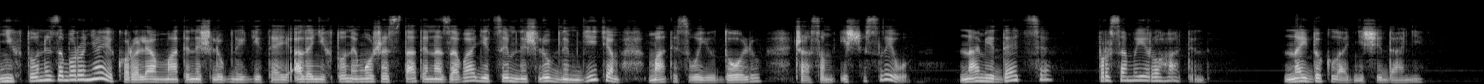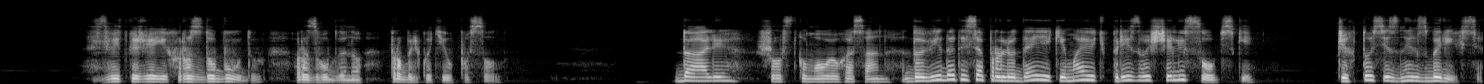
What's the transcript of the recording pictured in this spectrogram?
Ніхто не забороняє королям мати нешлюбних дітей, але ніхто не може стати на заваді цим нешлюбним дітям мати свою долю, часом і щасливу. Нам йдеться про самий рогатин найдокладніші дані. Звідки ж я їх роздобуду? розгублено пробелькотів посол. Далі, шорстко мовив Гасан, довідатися про людей, які мають прізвище Лісовські, чи хтось із них зберігся.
